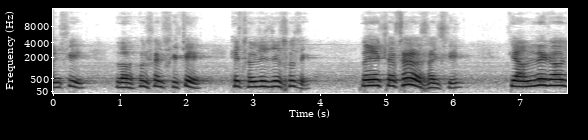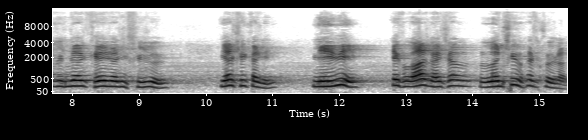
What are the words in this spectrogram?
मंत्री बापूसाहेब शिते हे थोडे दिवस होते. पण एक तक्रार असायची. की आंबेगाव जुन्नर खेड आणि शिरूर या ठिकाणी नेहमी एक वाद व्हायचा वंशीफत करून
